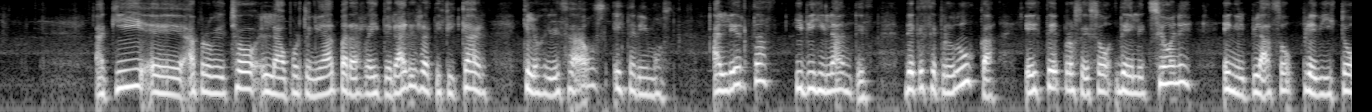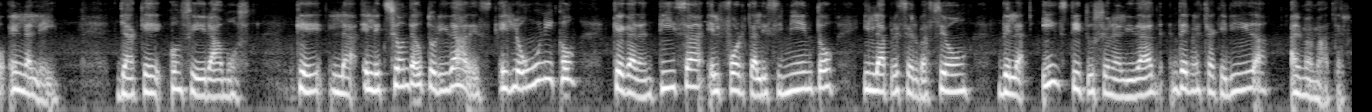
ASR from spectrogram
Aquí eh, aprovecho la oportunidad para reiterar y ratificar que los egresados estaremos alertas y vigilantes de que se produzca este proceso de elecciones en el plazo previsto en la ley, ya que consideramos que la elección de autoridades es lo único que garantiza el fortalecimiento y la preservación de la institucionalidad de nuestra querida alma mater.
